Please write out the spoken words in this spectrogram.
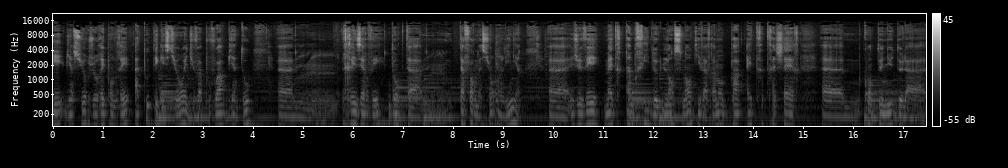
et bien sûr, je répondrai à toutes tes questions et tu vas pouvoir bientôt réserver donc ta, formation en ligne. Je vais mettre un prix de lancement qui va vraiment pas être très cher compte tenu de la,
